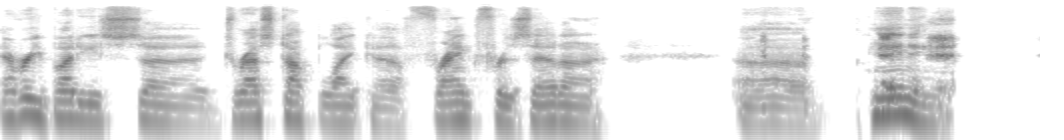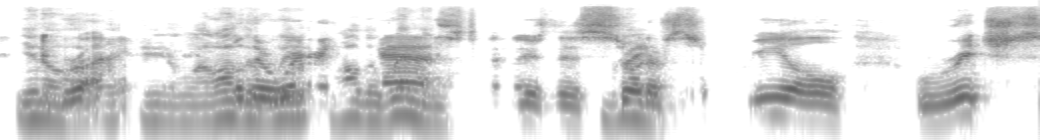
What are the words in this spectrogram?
everybody's uh, dressed up like a Frank Frazetta uh, painting. You know, Right. you know, all well, the wearing all the women. There's this sort Right. of surreal, rich,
